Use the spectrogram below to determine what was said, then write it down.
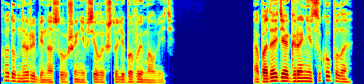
подобно рыбе на суше, не в силах что-либо вымолвить. А подойдя к границе купола,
